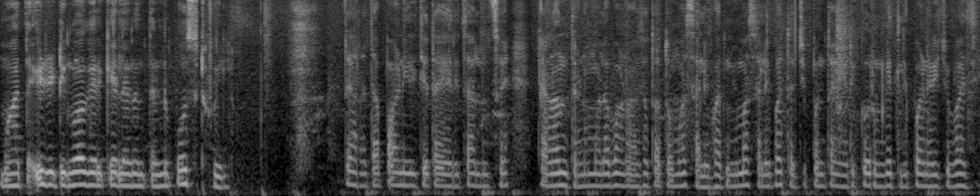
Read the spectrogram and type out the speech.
मग आता एडिटिंग वगैरे केल्यानंतर पोस्ट होईल. तर आता पनीरची तयारी चालूच आहे. त्यानंतर मला बनवायचा होता तो मसाले भात. मी मसाले भाताची पण तयारी करून घेतली पनीरची भाजी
